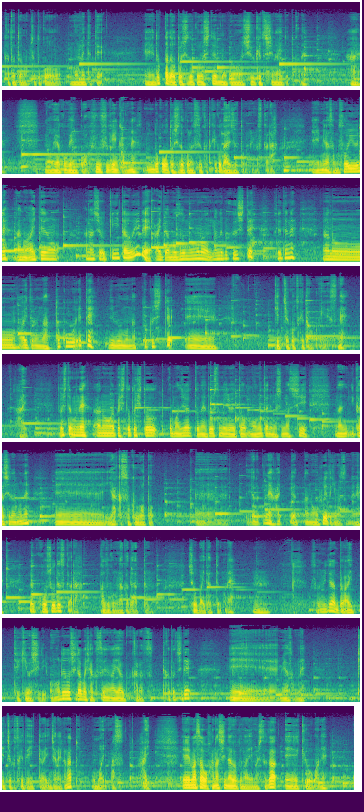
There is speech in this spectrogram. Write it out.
方とのちょっとこう揉めてて、えー、どっかで落としどころしてもうこの集結しないととかね。はい、まあ、親子喧嘩夫婦喧嘩もねどこを落としどころにするかって結構大事だと思いますから、えー、皆さんもそういうねあの相手の話を聞いた上で相手が望むものをなるべくしてそれでね、あのー、相手の納得を得て自分も納得して、えー、決着をつけた方がいいですね。はい、どうしてもね、あのー、やっぱ人と人が交わるとねどうしてもいろいろと揉めたりもしますし何かしらのね、えー、約束事、えー、やねはいやあの増えてきますんでね。交渉ですから家族の中であっても商売であってもね、うん、そういう意味ではやっぱ相敵を知り己を知らば百戦危うくからずって形で、えー、皆さんもね決着つけていったらいいんじゃないかなと思います。はい、えー、マサオ話長くなりましたが、えー、今日はね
